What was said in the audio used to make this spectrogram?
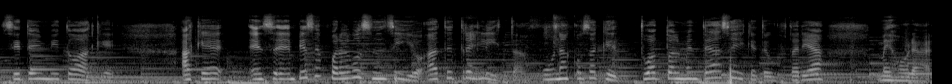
sí te invito a que a que empieces por algo sencillo, hazte tres listas, una cosa que tú actualmente haces y que te gustaría mejorar.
